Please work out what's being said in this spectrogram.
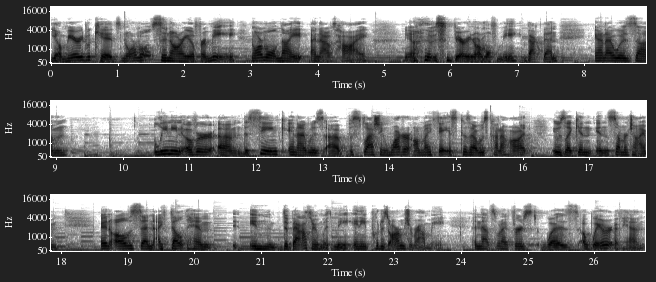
you know, married with kids, normal scenario for me, normal night, and I was high. You know, it was very normal for me back then. And I was, um, leaning over um, the sink and I was uh, splashing water on my face because I was kind of hot. It was like in, in the summertime. And all of a sudden, I felt him in the bathroom with me and he put his arms around me. And that's when I first was aware of him.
